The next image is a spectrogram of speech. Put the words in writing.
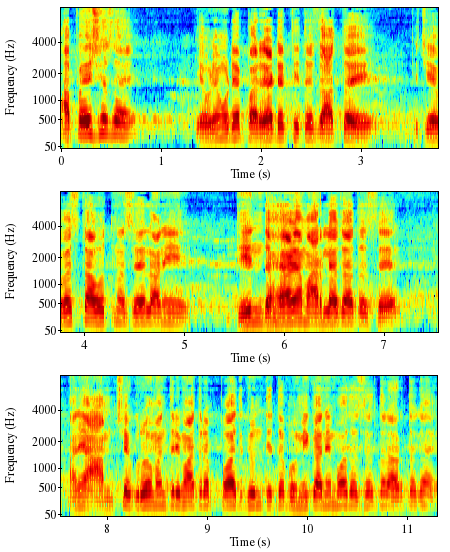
अपयशच आहे. एवढे मोठे पर्यटक तिथे जात आहे त्याची व्यवस्था होत नसेल आणि दिन दहाळ्या मारल्या जात असेल आणि आमचे गृहमंत्री मात्र पद घेऊन तिथं भूमिका निभावत असेल तर अर्थ काय?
